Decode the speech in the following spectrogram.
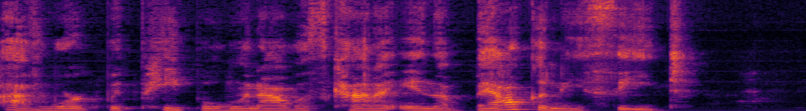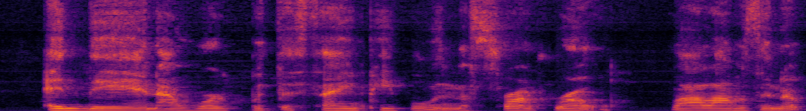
I've worked with people when I was kind of in a balcony seat. And then I worked with the same people in the front row while I was in a,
